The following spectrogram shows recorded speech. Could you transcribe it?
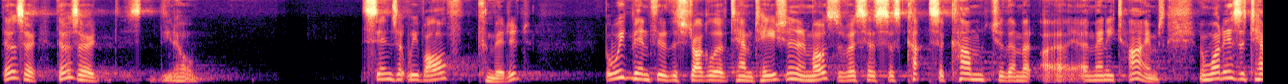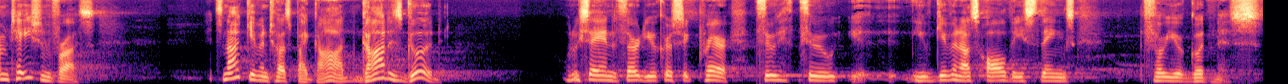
Those are, those are, you know, sins that we've all committed. But we've been through the struggle of temptation, and most of us have succumbed to them uh, many times. And what is a temptation for us? It's not given to us by God. God is good. What do we say in the third Eucharistic prayer? Through, through you've given us all these things for your goodness.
